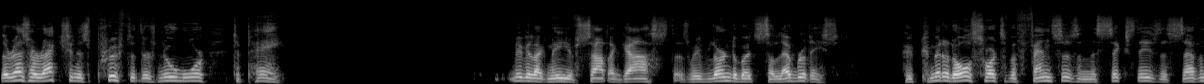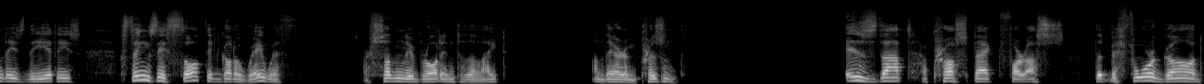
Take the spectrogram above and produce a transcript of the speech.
The resurrection is proof that there's no more to pay. Maybe like me, you've sat aghast as we've learned about celebrities who committed all sorts of offences in the 60s, the 70s, the 80s, things they thought they'd got away with, are suddenly brought into the light and they're imprisoned. Is that a prospect for us that before God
